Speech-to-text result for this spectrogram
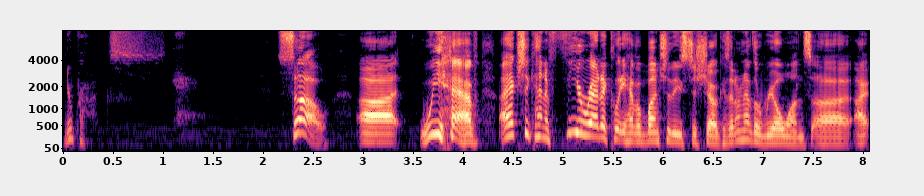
New products. So, uh, we have, I actually kind of theoretically have a bunch of these to show because I don't have the real ones. Uh, I,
